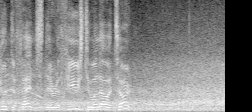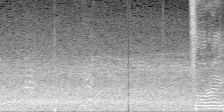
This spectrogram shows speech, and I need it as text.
good defence. They refuse to allow a turn. Toure.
